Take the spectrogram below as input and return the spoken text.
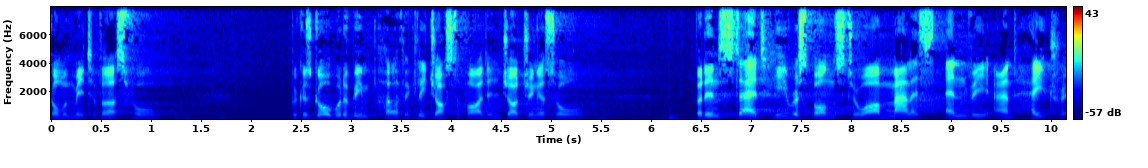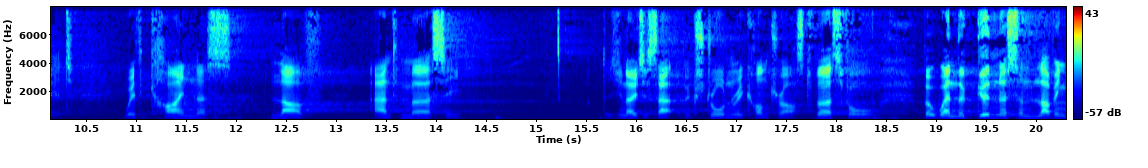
On with me to verse 4. Because God would have been perfectly justified in judging us all. But instead, he responds to our malice, envy, and hatred with kindness, love, and mercy. Did you notice that extraordinary contrast? Verse 4 But when the goodness and loving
